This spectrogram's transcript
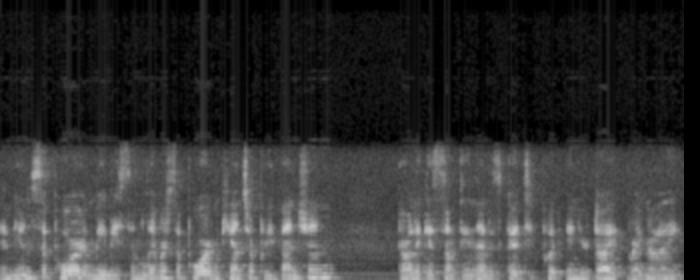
immune support, maybe some liver support and cancer prevention. Garlic is something that is good to put in your diet regularly.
